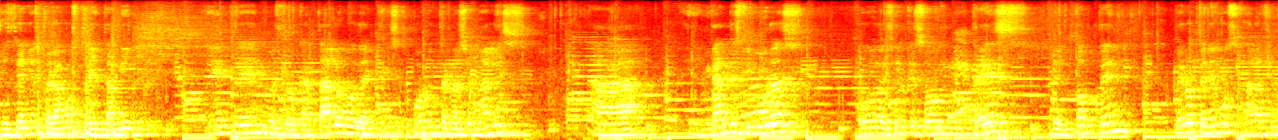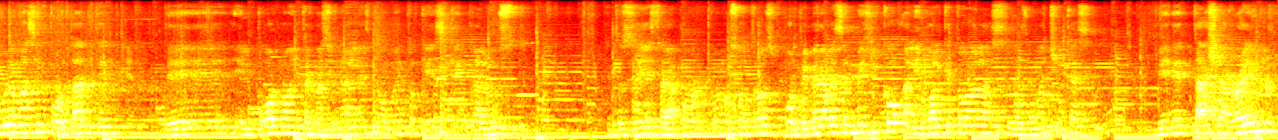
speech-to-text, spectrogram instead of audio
y este año esperamos 30 mil. Entre nuestro catálogo de actrices porno internacionales a grandes figuras, puedo decir que son tres del top 10, pero tenemos a la figura más importante del porno internacional en este momento que es Kendra Luz. Entonces ella estará con nosotros por primera vez en México, al igual que todas las, demás chicas. Viene Tasha Rain,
